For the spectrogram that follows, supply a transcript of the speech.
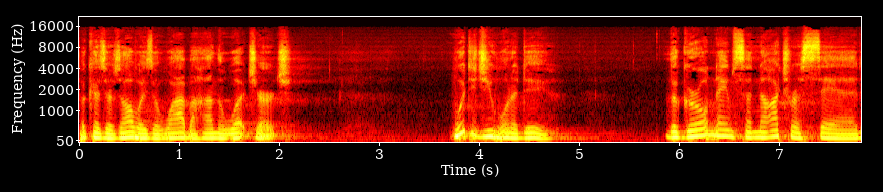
Because there's always a why behind the what church. What did you want to do? The girl named Sinatra said,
